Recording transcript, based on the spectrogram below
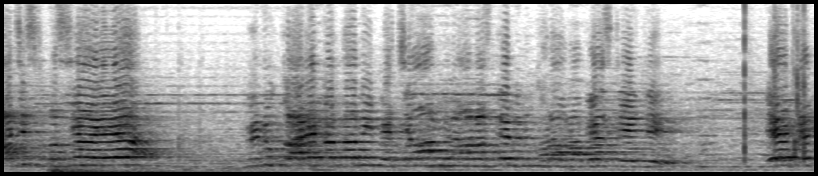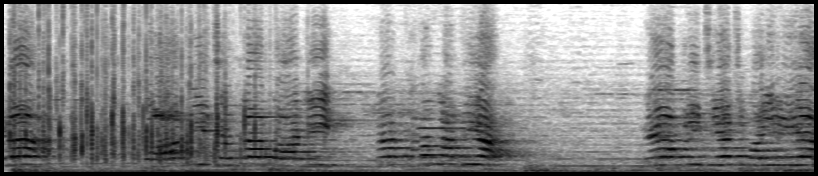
ਅੱਜ ਸਮੱਸਿਆ ਇਹ ਹੈ ਮੈਨੂੰ ਕਾਰਜਕਰਤਾ ਦੀ ਪਛਾਣ ਬਣਾਉਣ ਵਾਸਤੇ ਮੈਨੂੰ ਖੜਾ ਹੋਣਾ ਪਿਆ ਸਟੇਜ ਤੇ। ਇਹ ਕਹਿੰਦਾ ਭਾਰਤੀ ਜਨਤਾ ਪਾਰਟੀ ਮੈਂ ਖਤਮ ਕਰਦੀ ਆ। ਮੈਂ ਆਪਣੀ ਜੇਬ ਚ ਪਾਈ ਰਹੀ ਆ।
